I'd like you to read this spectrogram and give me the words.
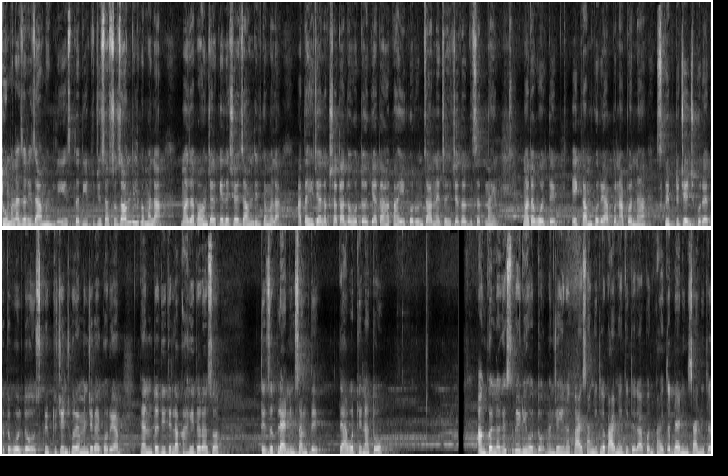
तू मला जरी जा म्हणलीस तरी तुझी सासू जाऊन देईल का मला? माझा पाहुणचार केल्याशिवाय जाऊन देईल का मला? आता हिच्या लक्षात आलं होतं की आता हा काही करून चालण्याचं हिच्यात दिसत नाही. मग आता बोलते एक काम करूया आपण आपण ना स्क्रिप्ट चेंज करूया. तर तो बोलतो स्क्रिप्ट चेंज करूया म्हणजे काय करूया? त्यानंतर ती तिला काही तर असं तिचं प्लॅनिंग सांगते. त्यावरती ना तो अंकल लगेच रेडी होतो. म्हणजे हिनं काय सांगितलं काय माहिती तिला पण काही तर प्लॅनिंग सांगितलं.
